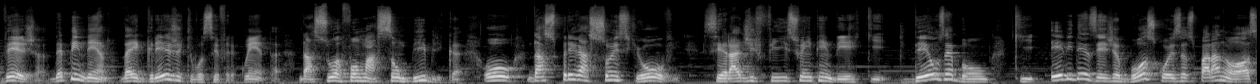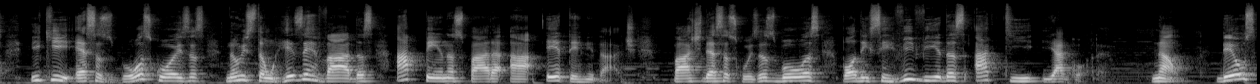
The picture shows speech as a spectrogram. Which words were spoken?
Veja, dependendo da igreja que você frequenta, da sua formação bíblica ou das pregações que ouve, será difícil entender que Deus é bom, que Ele deseja boas coisas para nós e que essas boas coisas não estão reservadas apenas para a eternidade. Parte dessas coisas boas podem ser vividas aqui e agora. Não. Deus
